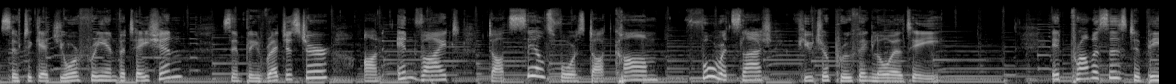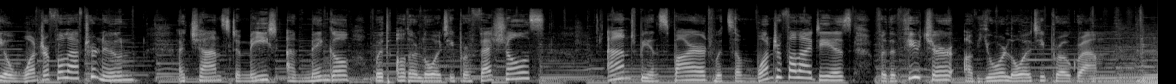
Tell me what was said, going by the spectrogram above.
So to get your free invitation, simply register on invite.salesforce.com forward slash future proofing loyalty. It promises to be a wonderful afternoon, a chance to meet and mingle with other loyalty professionals, and be inspired with some wonderful ideas for the future of your loyalty program.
